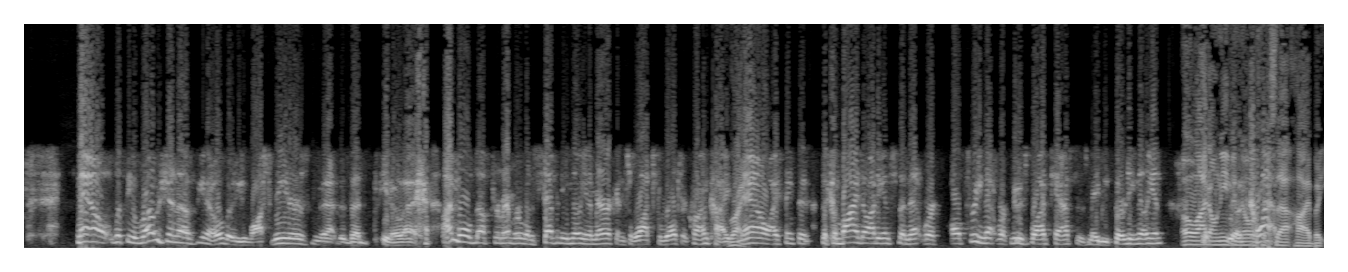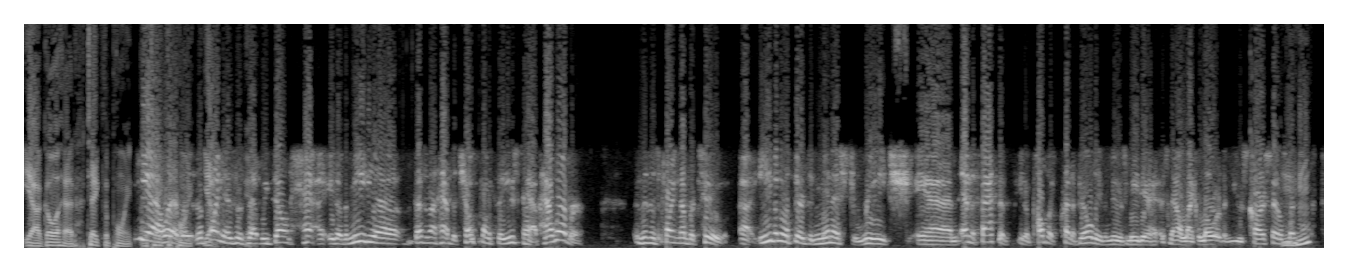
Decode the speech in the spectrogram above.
now, with the erosion of, you know, the lost readers, the, the you know, uh, I'm old enough to remember when 70 million Americans watched Walter Cronkite. Right. Now, I think that the combined audience, the network, all three network news broadcasts is maybe 30 million. Oh, I don't even you know, know if it's that high, but yeah, go ahead. Take the point. Yeah, Take whatever. The point, the yeah. point is, is yeah. that we don't have, you know, the media does not have the choke points they used to have. However, this is point number two. Uh, even with their diminished reach and and the fact that you know public credibility in the news media is now like lower than used car salesmen, mm-hmm.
